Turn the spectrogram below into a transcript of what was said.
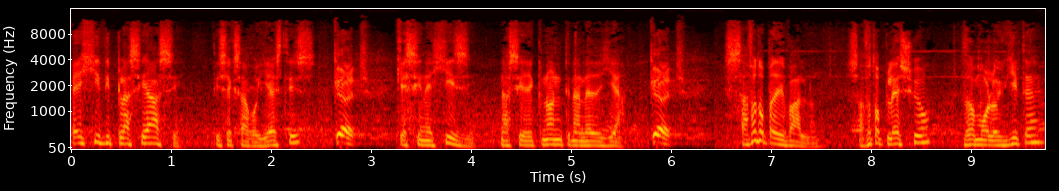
έχει διπλασιάσει τις εξαγωγές της και συνεχίζει να συρρυκνώνει την ανεργία. Σε αυτό το περιβάλλον, σε αυτό το πλαίσιο δρομολογείται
